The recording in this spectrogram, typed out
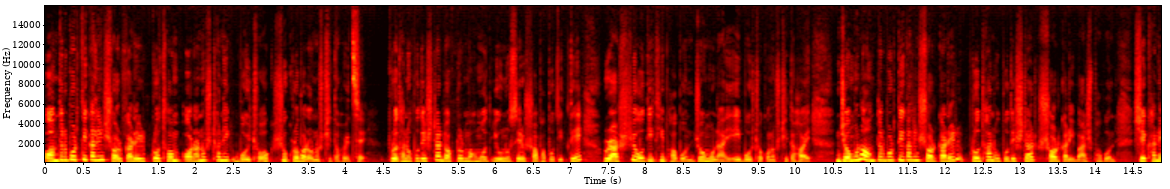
অন্তর্বর্তীকালীন সরকারের প্রথম অনানুষ্ঠানিক বৈঠক শুক্রবার অনুষ্ঠিত হয়েছে। প্রধান উপদেষ্টা ডক্টর মোহাম্মদ ইউনুসের সভাপতিত্বে রাষ্ট্রীয় অতিথি ভবন যমুনায় এই বৈঠক অনুষ্ঠিত হয়। যমুনা অন্তর্বর্তীকালীন সরকারের প্রধান উপদেষ্টার সরকারি বাসভবন। সেখানে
